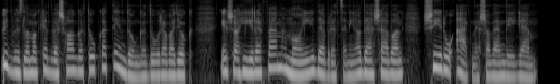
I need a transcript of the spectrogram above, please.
Üdvözlöm a kedves hallgatókat, én Donga vagyok, és a Hírefem mai debreceni adásában Síró Ágnes a vendégem.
